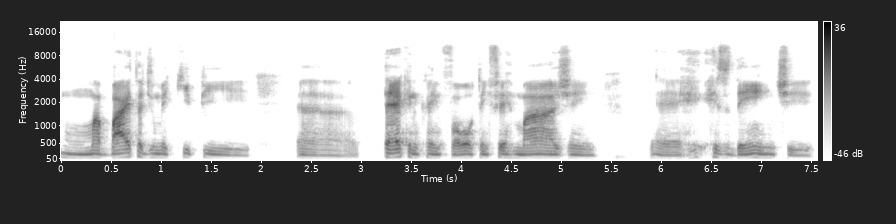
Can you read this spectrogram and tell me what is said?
uma baita de uma equipe é, técnica em volta, enfermagem, é, residente.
